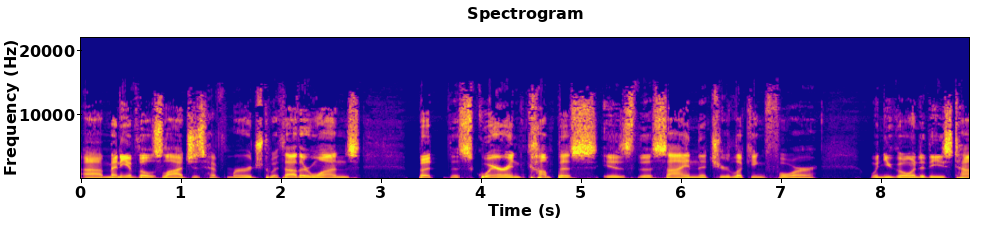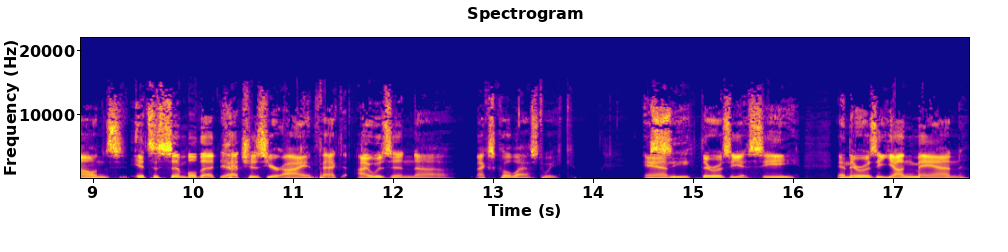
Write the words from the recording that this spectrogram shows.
Uh, many of those lodges have merged with other ones, but the square and compass is the sign that you're looking for when you go into these towns. It's a symbol that yeah. catches your eye. In fact, I was in uh, Mexico last week, and see. there was a see and there was a young man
